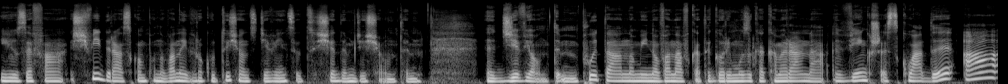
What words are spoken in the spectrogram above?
Józefa Świdra skomponowanej w roku 1979. Płyta nominowana w kategorii muzyka kameralna większe składy, a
